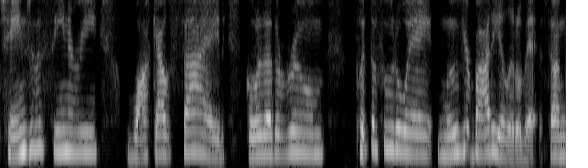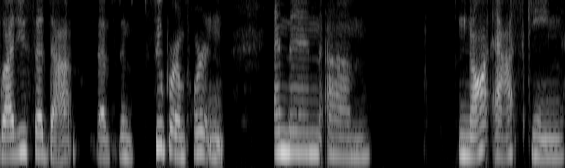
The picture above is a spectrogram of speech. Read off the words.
change the scenery, walk outside, go to the other room, put the food away, move your body a little bit. So I'm glad you said that. That's super important. And then um, not asking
